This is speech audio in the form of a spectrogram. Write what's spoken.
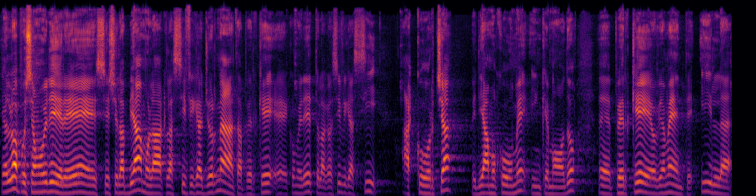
E allora possiamo vedere, eh, se ce l'abbiamo, la classifica aggiornata, perché eh, come detto la classifica si accorcia, vediamo come, in che modo, eh, perché ovviamente il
